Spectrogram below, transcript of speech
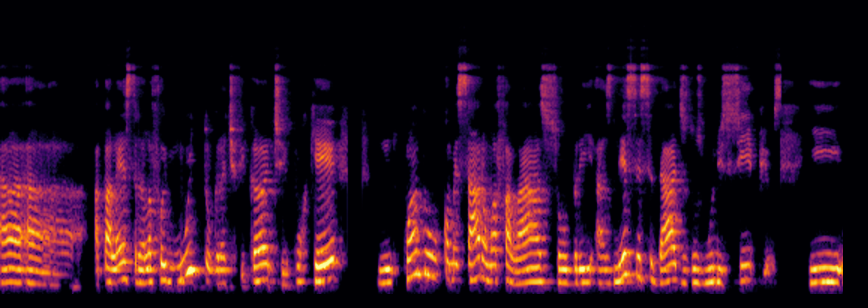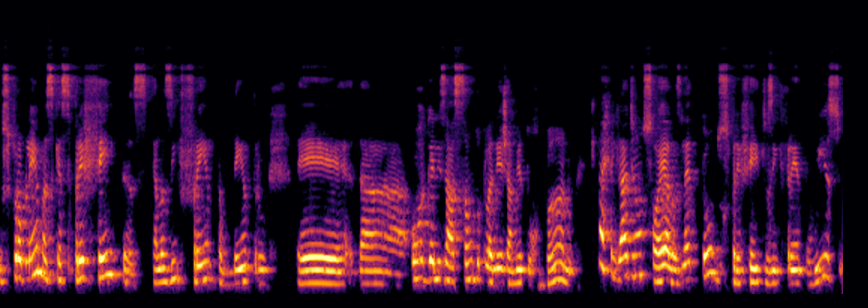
a, a, a palestra ela foi muito gratificante porque quando começaram a falar sobre as necessidades dos municípios e os problemas que as prefeitas elas enfrentam dentro é, da organização do planejamento urbano, que na realidade não só elas, né, todos os prefeitos enfrentam isso.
